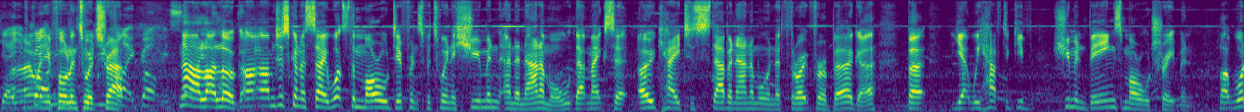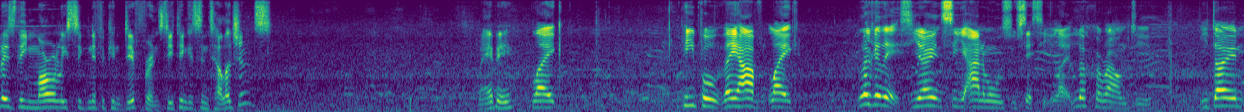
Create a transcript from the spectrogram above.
yeah, you've don't want you to fall into a trap. Like, me No, like, look, I- I'm just going to say, what's the moral difference between a human and an animal that makes it okay to stab an animal in the throat for a burger, but yet we have to give human beings moral treatment? Like, what is the morally significant difference? Do you think it's intelligence? Maybe. Like, people, they have, like, look at this. You don't see animals of city. Like, look around you. You don't,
